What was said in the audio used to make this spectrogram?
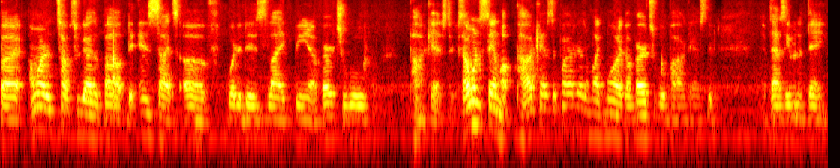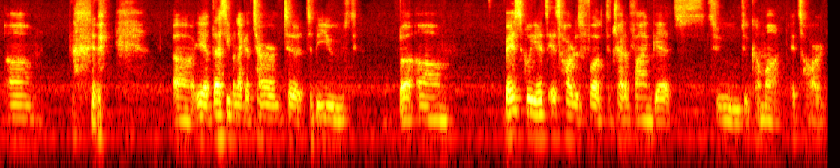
but I wanted to talk to you guys about the insights of what it is like being a virtual podcaster. Because I wouldn't say I'm a podcaster podcaster. I'm like more like a virtual podcaster if that's even a thing. Um, uh, yeah, if that's even like a term to, to be used. But um, basically, it's it's hard as fuck to try to find gets to to come on. It's hard.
